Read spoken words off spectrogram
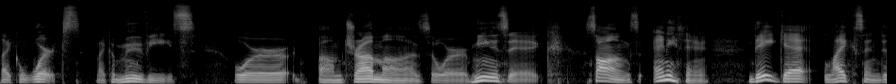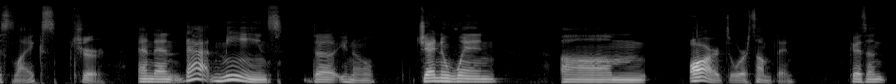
like works, like movies or um, dramas or music, songs, anything, they get likes and dislikes Sure. and then that means the you know genuine um art or something because um,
